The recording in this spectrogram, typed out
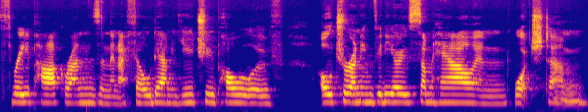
three park runs and then I fell down a YouTube hole of ultra running videos somehow and watched um,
